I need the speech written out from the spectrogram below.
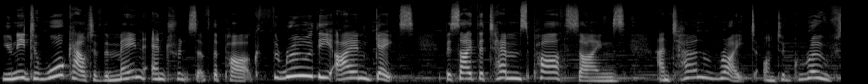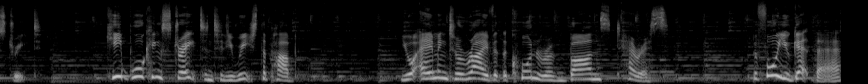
You need to walk out of the main entrance of the park through the iron gates beside the Thames Path signs and turn right onto Grove Street. Keep walking straight until you reach the pub. You're aiming to arrive at the corner of Barnes Terrace. Before you get there,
